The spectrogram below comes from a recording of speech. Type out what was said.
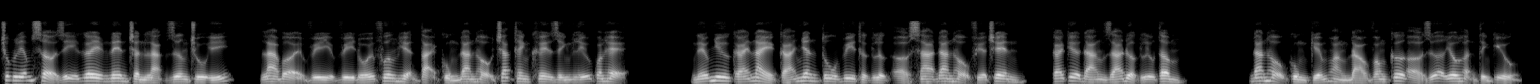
Trúc Liễm sở dĩ gây nên Trần Lạc Dương chú ý, là bởi vì vì đối phương hiện tại cùng đan hậu chắc thanh khê dính liễu quan hệ. Nếu như cái này cá nhân tu vi thực lực ở xa đan hậu phía trên, cái kia đáng giá được lưu tâm. Đan hậu cùng kiếm hoàng đào vong cơ ở giữa yêu hận tình cửu,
